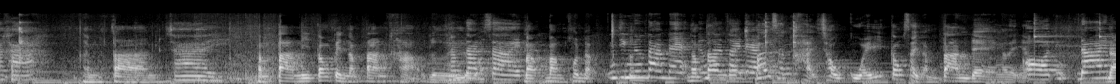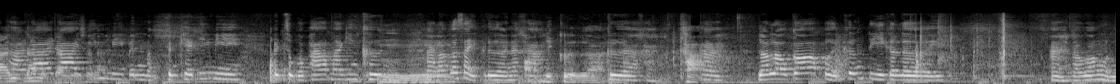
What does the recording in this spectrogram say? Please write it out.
นะคะ น้ำตาล ใช่ น้ำตาลนี้ต้องเป็นน้ำตาลขาวเลยน้ำตาลทรายหอบางบางคนแบบจริงๆน้ำตาลแดงน้ำตาลน้ำตาลทรายแดงบ้านฉันขายเฉาก๊วยต้องใส่น้ำตาลแดงอะไรเงี้อ๋ยอได้นะคะได้ได้ได้ได้เหมือนกันใช่ไหมที่มีเป็นแบบเป็นเค้กที่มีเป็นสุขภาพมากยิ่งขึ้นอืม อะแล้วก็ใส่เกลือนะอ๋อคะ นี่เกลือ เกลือค่ะค่ะ อะ แล้วเราก็เปิดเครื่องตีกันเลย อะเราก็หมุน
